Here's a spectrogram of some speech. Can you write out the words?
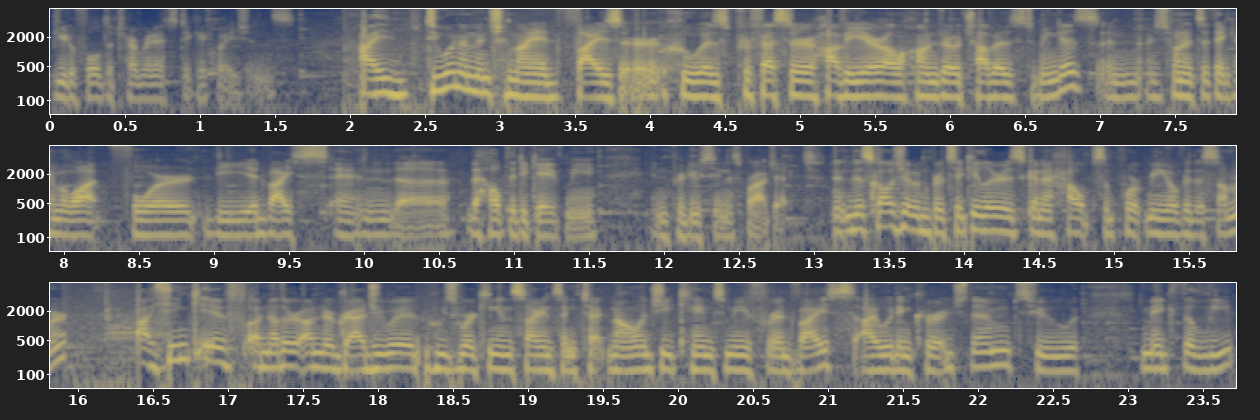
beautiful deterministic equations. I do want to mention my advisor, who was Professor Javier Alejandro Chavez Dominguez, and I just wanted to thank him a lot for the advice and uh, the help that he gave me in producing this project. And this scholarship in particular is going to help support me over the summer. I think if another undergraduate who's working in science and technology came to me for advice, I would encourage them to make the leap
